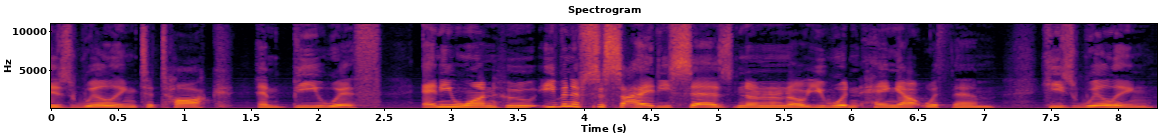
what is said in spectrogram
is willing to talk and be with anyone who, even if society says, no, no, no, you wouldn't hang out with them, he's willing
